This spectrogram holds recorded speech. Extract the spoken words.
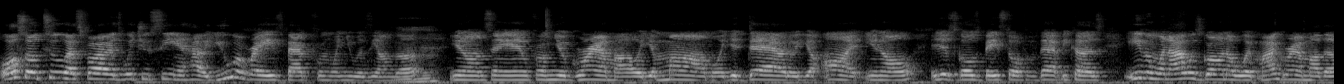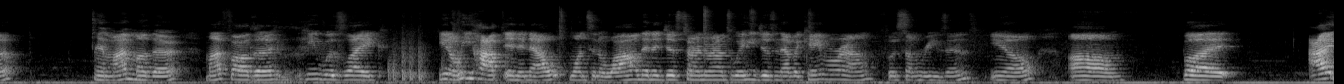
Also too as far as what you see and how you were raised back from when you was younger Mhm. you know what i'm saying? From your grandma or your mom or your dad or your aunt you know? It just goes based off of that because even when i was growing up with my grandmother and my mother my father he was like you know he hopped in and out once in a while and then it just turned around to where he just never came around for some reasons you know? Um but i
